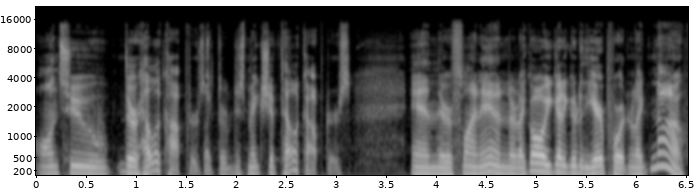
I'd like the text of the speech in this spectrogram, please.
onto their helicopters, like they're just makeshift helicopters, and they're flying in. And they're like, "Oh, you got to go to the airport." And they're like, "No,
